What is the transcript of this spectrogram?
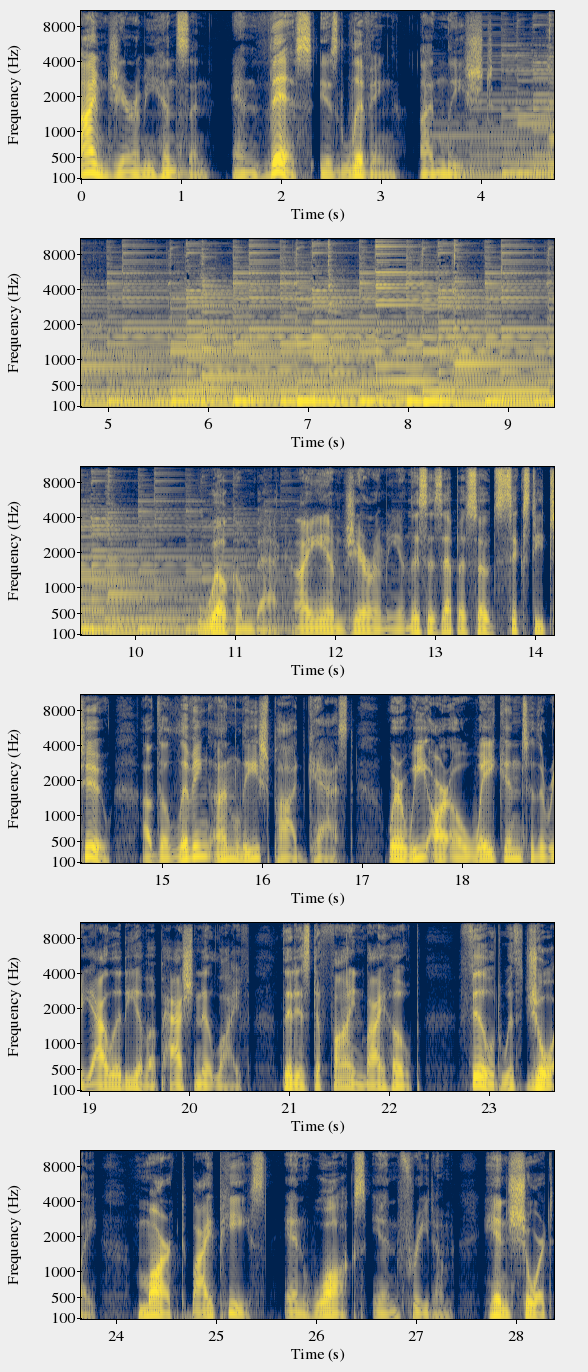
I'm Jeremy Henson, and this is Living Unleashed. Welcome back. I am Jeremy, and this is episode 62 of the Living Unleashed podcast, where we are awakened to the reality of a passionate life that is defined by hope, filled with joy, marked by peace, and walks in freedom. In short,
